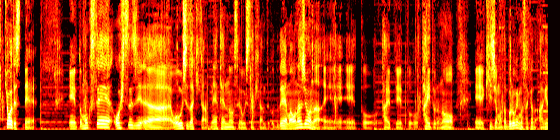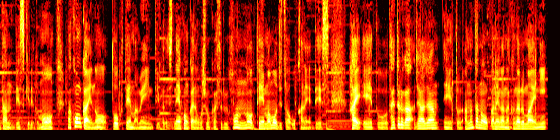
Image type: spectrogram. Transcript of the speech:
今日はですね、えっ、ー、と、木星お羊、あお牛座期間ね、天皇星お牛座期間ということで、まあ、同じような、え、ー、えー、と、タイえー、とタイトルの、えー、記事をまたブログにも先ほど上げたんですけれども、まあ、今回のトークテーマメインっていうかですね、今回のご紹介する本のテーマも実はお金です。はい、えっ、ー、と、タイトルが、じゃあじゃん、えっ、と、あなたのお金がなくなる前に、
